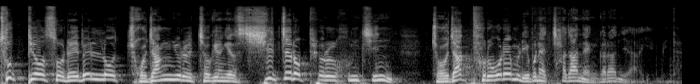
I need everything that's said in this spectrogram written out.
투표소 레벨로 조작률을 적용해서 실제로 표를 훔친 조작 프로그램을 이번에 찾아낸 거란 이야기입니다.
